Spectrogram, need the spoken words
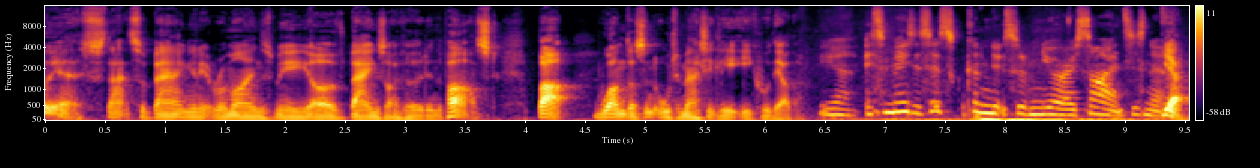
Oh yes, that's a bang, and it reminds me of bangs I've heard in the past. But one doesn't automatically equal the other. Yeah, it's amazing. So it's kind of sort of neuroscience, isn't it? Yeah.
